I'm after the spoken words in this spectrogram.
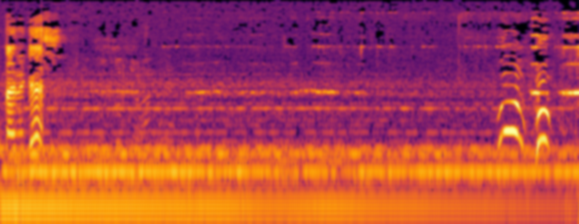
Malapit tayo na guys. Woo! Woo!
